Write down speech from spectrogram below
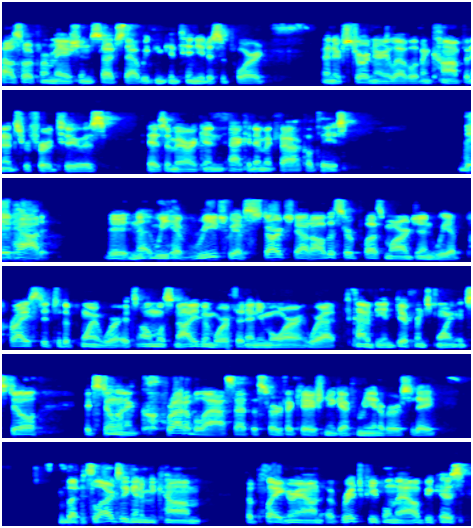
household formation, such that we can continue to support an extraordinary level of incompetence referred to as, as American academic faculties. They've had it. We have reached, we have starched out all the surplus margin. We have priced it to the point where it's almost not even worth it anymore. We're at kind of the indifference point. It's still it's still an incredible asset, the certification you get from a university. But it's largely going to become the playground of rich people now because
